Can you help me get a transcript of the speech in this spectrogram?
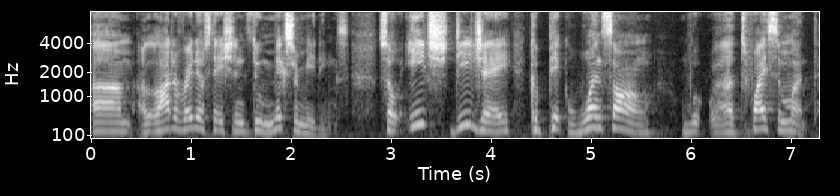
um, a lot of radio stations do mixer meetings. So each DJ could pick one song uh, twice a month.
